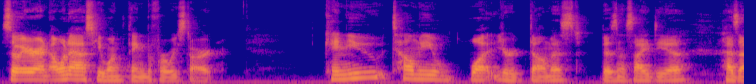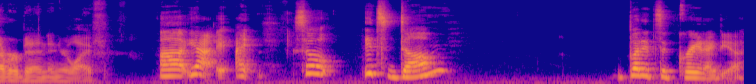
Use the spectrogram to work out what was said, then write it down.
So, Erin, I want to ask you one thing before we start. Can you tell me what your dumbest business idea has ever been in your life? Uh, yeah, I, I so it's dumb, but it's a great idea.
